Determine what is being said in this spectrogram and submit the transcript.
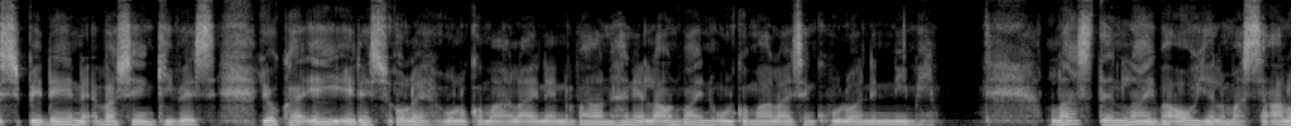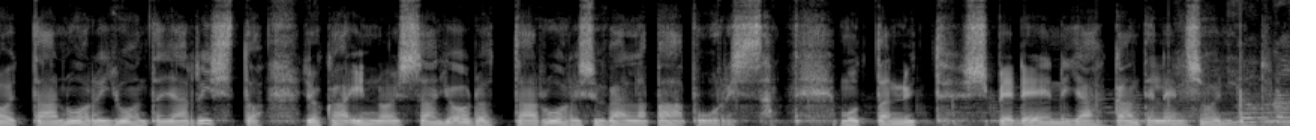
Speden Vasenkives, joka ei edes ole ulkomaalainen, vaan hänellä on vain ulkomaalaisen kuuloinen nimi. Lasten laiva-ohjelmassa aloittaa nuori juontaja Risto, joka innoissaan jo odottaa ruori syvällä paapuurissa. Mutta nyt Spedeen ja kantelen soinnut. Joka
